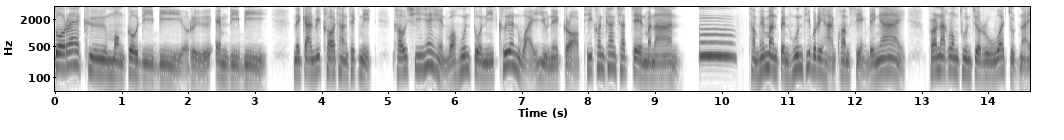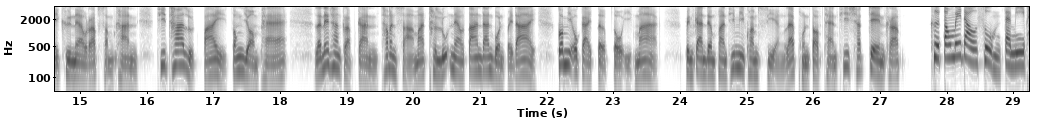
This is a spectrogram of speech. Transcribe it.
ตัวแรกคือ MongoDB หรือ MDB ในการวิเคราะห์ทางเทคนิค เขาชี้ให้เห็นว่าหุ้นตัวนี้เคลื่อนไหวอยู่ในกรอบที่ค่อนข้างชัดเจนมานานอืมทำให้มันเป็นหุ้นที่บริหารความเสี่ยงได้ง่าย เพราะนักลงทุนจะรู้ว่าจุดไหนคือแนวรับสำคัญ ที่ถ้าหลุดไปต้องยอมแพ้ และในทางกลับกัน ถ้ามันสามารถทะลุแนวต้านด้านบนไปได้ ก็มีโอกาสเติบโตอีกมาก เป็นการเดิมพันที่มีความเสี่ยงและผลตอบแทนที่ชัดเจนครับ คือต้องไม่เดาสุ่ม แต่มีแผ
